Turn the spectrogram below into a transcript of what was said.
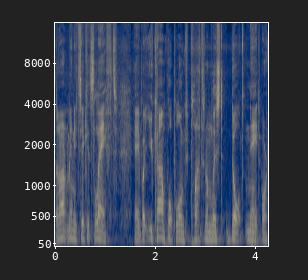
There aren't many tickets left, uh, but you can pop along to platinumlist.net or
